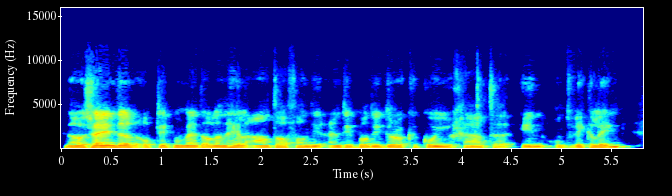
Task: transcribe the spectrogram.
Nou zijn er op dit moment al een heel aantal van die antibody-drug conjugaten in ontwikkeling.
